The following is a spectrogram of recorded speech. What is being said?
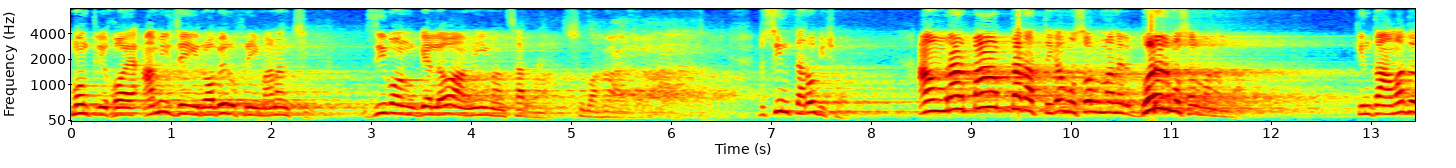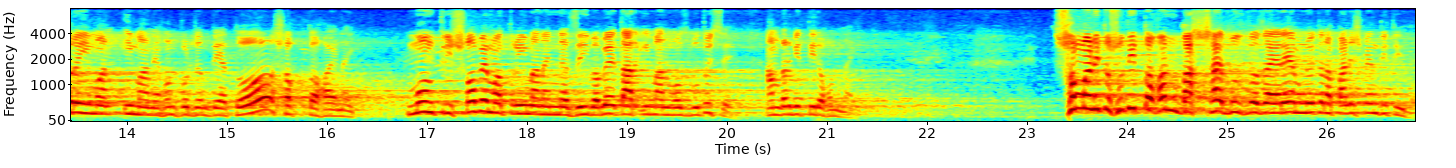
মন্ত্রী কয় আমি যেই রবের উপরে ইমান আনছি, জীবন গেলেও আমি ইমান ছাড়ব না। সুবাহ একটু চিন্তারও বিষয়। আমরার বাপ দাদার থেকে মুসলমানের ঘরের মুসলমান আমরা। কিন্তু আমাদের ইমান ইমান এখন পর্যন্ত এত শক্ত হয় নাই। মন্ত্রী সবে মাত্র ইমান আইন না, যেইভাবে তার ইমান মজবুত হয়েছে আমরার ভিত্তি এরকম নাই। সম্মানিত সুদী তখন বাদশায় বুঝলো যায় রে এমনি হইতো না পানিশমেন্ট দিতেই হবে।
